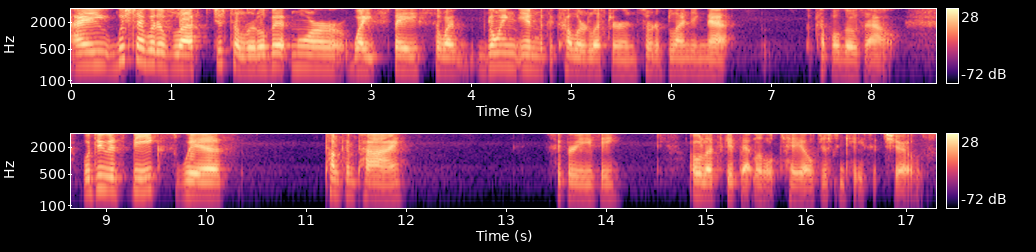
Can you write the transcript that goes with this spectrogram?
I wished I would have left just a little bit more white space, so I'm going in with the color lifter and sort of blending that, a couple of those out. We'll do his beaks with pumpkin pie. Super easy. Oh, let's get that little tail just in case it shows.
